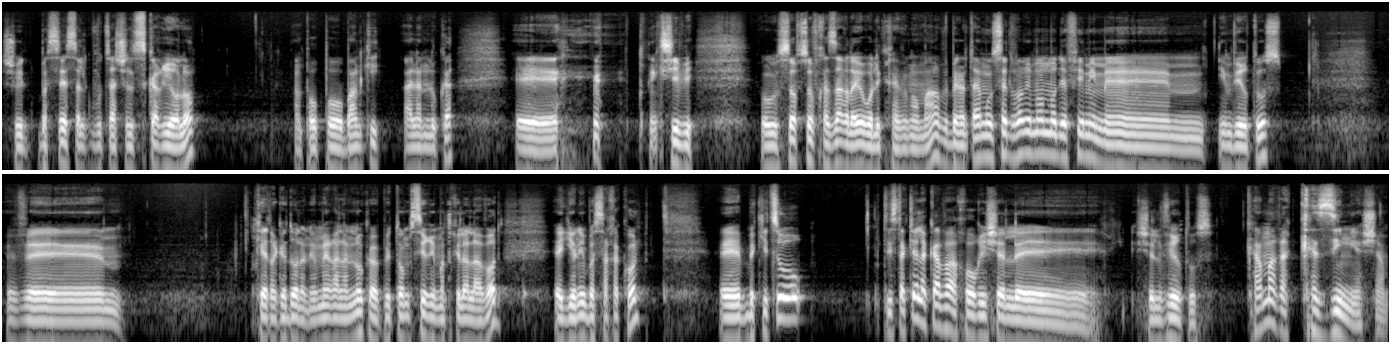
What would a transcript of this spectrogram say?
שהוא התבסס על קבוצה של סקריולו, אפרופו בנקי, אהלן לוקה, אה, תקשיבי, הוא סוף סוף חזר ליורוליג חייבים לומר, ובינתיים הוא עושה דברים מאוד מאוד יפים עם, אה, עם וירטוס, ו... קטע גדול, אני אומר אהלן לוקה, ופתאום סירי מתחילה לעבוד, הגיוני בסך הכל. אה, בקיצור, תסתכל לקו האחורי של, אה, של וירטוס, כמה רכזים יש שם,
